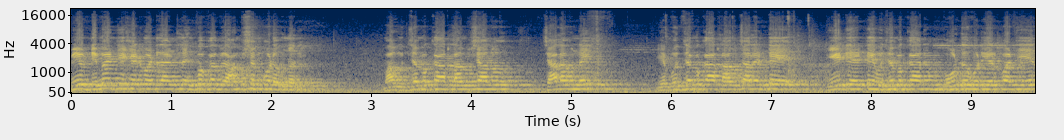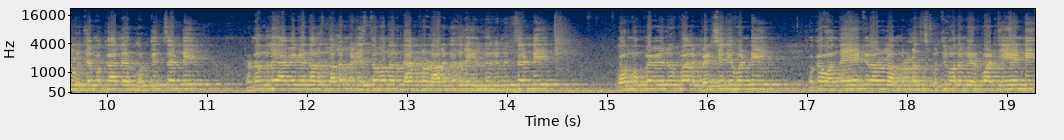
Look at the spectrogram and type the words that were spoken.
మేము డిమాండ్ చేసేటువంటి దాంట్లో ఇంకొక అంశం కూడా ఉన్నది. మా ఉద్యమకారుల అంశాలు చాలా ఉన్నాయి. ఈ ఉద్యమకారుల అంశాలంటే ఏంటి అంటే ఉద్యమకారు బోర్డు కూడా ఏర్పాటు చేయాలి ఉద్యమకారులను గుర్తించండి. రెండు వందల యాభై గదాల స్థలం మీరు ఇస్తామన్నారు దాంట్లో నాలుగు గదుల ఇల్లు నిర్మించండి. ఒక ముప్పై వేల రూపాయలు పెన్షన్ ఇవ్వండి. ఒక వంద ఎకరాల అమరుల స్మృతి వనం ఏర్పాటు చేయండి.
